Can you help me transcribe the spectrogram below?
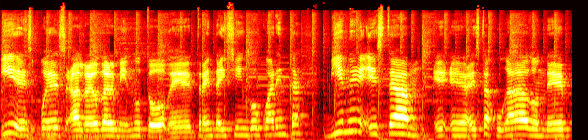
Y después, alrededor del minuto 35-40, eh, viene esta, eh, eh, esta jugada donde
